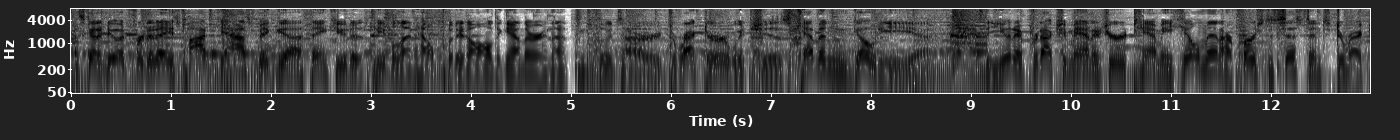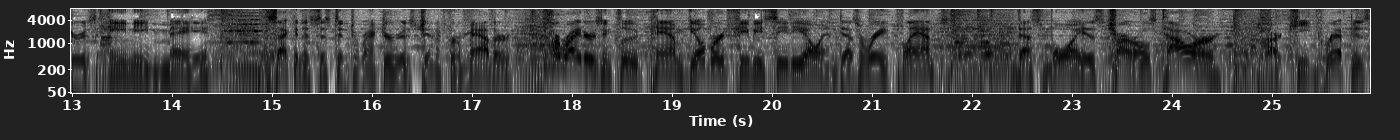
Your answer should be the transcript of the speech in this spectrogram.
That's going to do it for today's podcast. Big uh, thank you to the people that helped put it all together, and that includes our director, which is Kevin Godey, uh, the unit production manager, Tammy Hillman. Our first assistant director is Amy May. Second assistant director is Jennifer Mather. Our writers include Pam Gilbert, Phoebe Cedio, and Desiree Plant. Best boy is Charles Tower. Our key grip is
